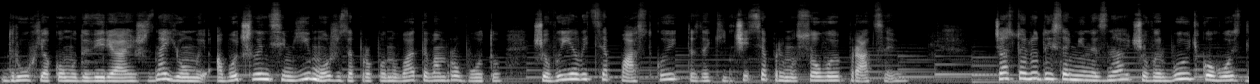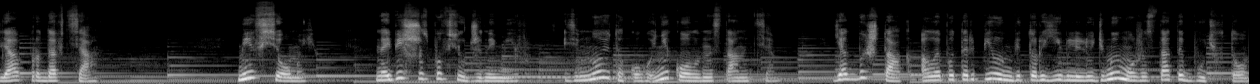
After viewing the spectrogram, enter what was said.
друг, якому довіряєш, знайомий або член сім'ї може запропонувати вам роботу, що виявиться пасткою та закінчиться примусовою працею. Часто люди й самі не знають, що вербують когось для продавця. Міф сьомий. Найбільш розповсюджений міф. Зі мною такого ніколи не станеться. Якби ж так, але потерпілим від торгівлі людьми може стати будь-хто.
